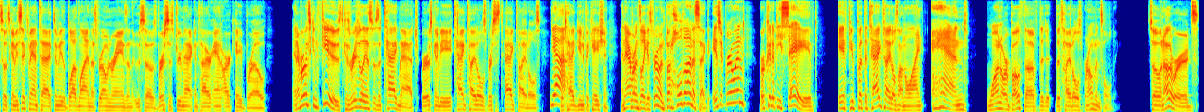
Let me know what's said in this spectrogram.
so it's gonna be six man tag. It's gonna be the Bloodline. That's Roman Reigns and the Usos versus Drew McIntyre and RK Bro. And everyone's confused because originally this was a tag match where it's going to be tag titles versus tag titles Yeah. for tag unification. And everyone's like, it's ruined. But hold on a second. Is it ruined or could it be saved if you put the tag titles on the line and one or both of the, the titles Roman's holding? So, in other words,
